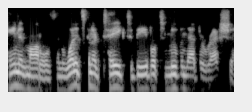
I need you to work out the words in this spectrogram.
payment models and what it's going to take to be able to move in that direction.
